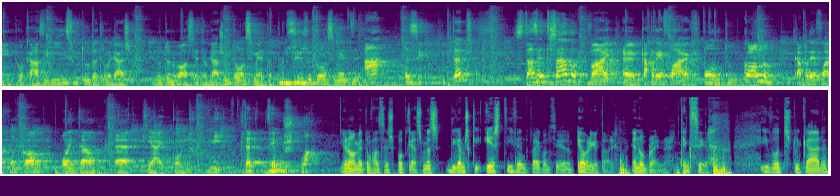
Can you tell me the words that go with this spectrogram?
em tua casa e isso tudo a trabalhares no teu negócio, a trabalhares no teu lançamento, a produzires o teu lançamento de A a Z. Portanto, se estás interessado, vai a kdflive.com, kdflive.com ou então a kiai.me. Portanto, vemos lá. Eu normalmente não faço estes podcasts, mas digamos que este evento que vai acontecer é obrigatório, é no-brainer, tem que ser. E vou-te explicar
